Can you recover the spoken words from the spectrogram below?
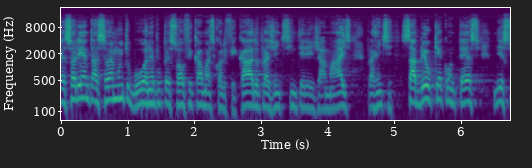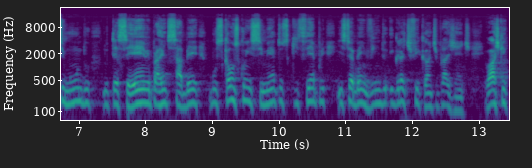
Essa orientação é muito boa, né, para o pessoal ficar mais qualificado, para a gente se interesjar mais, para a gente saber o que acontece nesse mundo do TCM, para a gente saber buscar uns conhecimentos que sempre isso é bem-vindo e gratificante para a gente. Eu acho que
